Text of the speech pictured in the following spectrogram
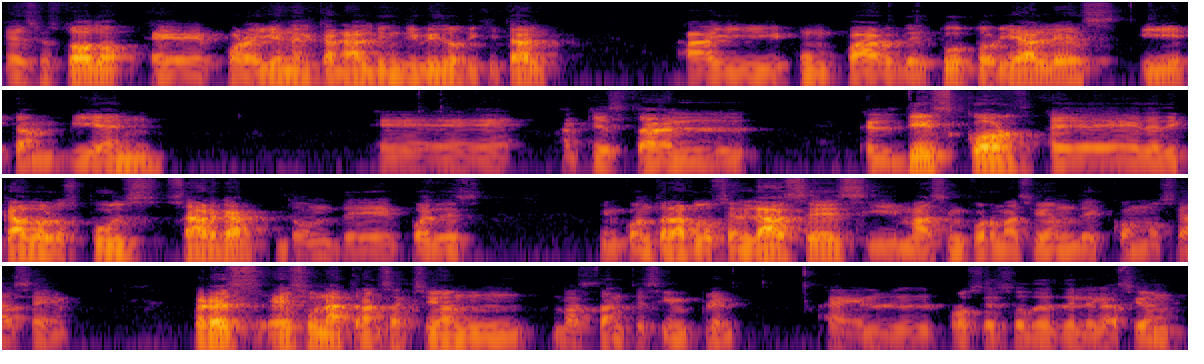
Eso es todo. por ahí en el canal de Individuo Digital hay un par de tutoriales y también aquí está el, Discord dedicado a los pools Sarga, donde puedes encontrar los enlaces y más información de cómo se hace. Pero es, es una transacción bastante simple. El proceso de delegación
